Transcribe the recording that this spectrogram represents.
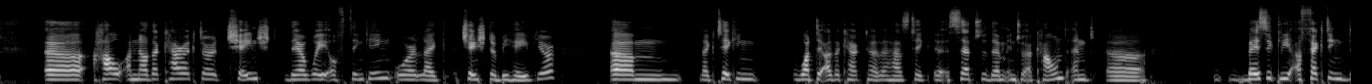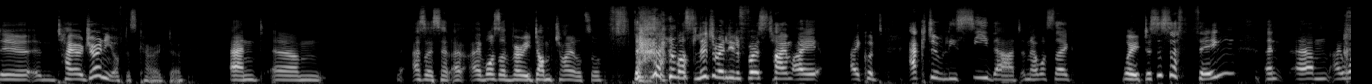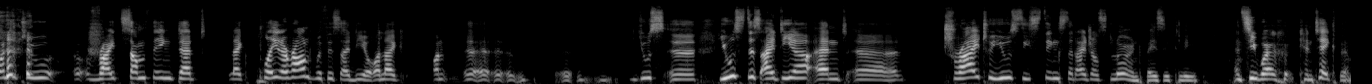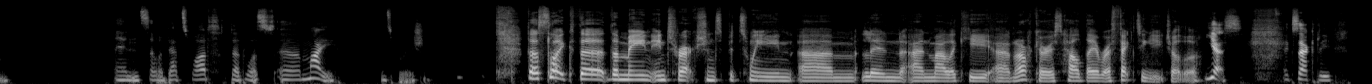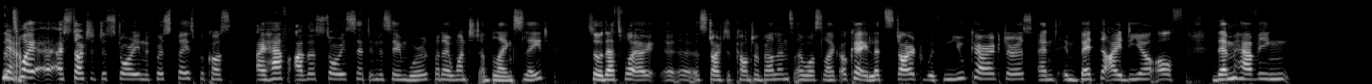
uh, how another character changed their way of thinking or like changed their behavior, um, like taking what the other character has take, uh, said to them into account and uh, basically affecting the entire journey of this character. And um, as I said, I, I was a very dumb child, so it was literally the first time I I could actively see that, and I was like, wait, this is a thing, and um, I wanted to uh, write something that like played around with this idea or like on uh, uh, uh, use uh, use this idea and uh, try to use these things that I just learned basically and see where I can take them. And so that's what that was uh, my inspiration. That's like the the main interactions between um, Lynn and Maliki and Arka is how they are affecting each other. Yes, exactly. That's Yeah. why I- I started the story in the first place because I have other stories set in the same world, but I wanted a blank slate. So that's why I uh, uh, started Counterbalance. I was like, okay, let's start with new characters and embed the idea of them having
